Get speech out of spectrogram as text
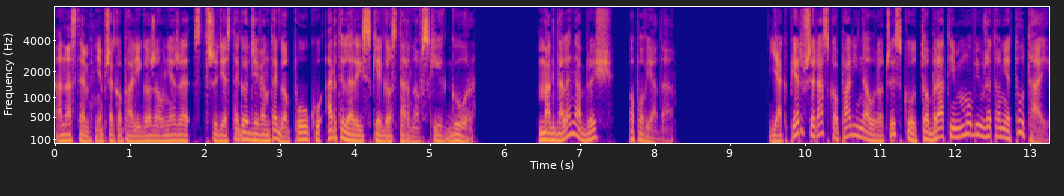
a następnie przekopali go żołnierze z 39 Pułku Artyleryjskiego Starnowskich Gór. Magdalena Bryś opowiada. Jak pierwszy raz kopali na uroczysku, to brat im mówił, że to nie tutaj.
